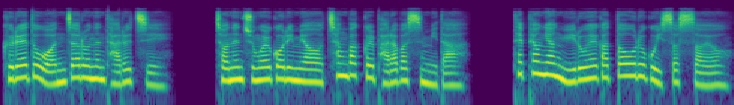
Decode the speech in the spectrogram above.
그래도 원자로는 다르지. 저는 중얼거리며 창밖을 바라봤습니다. 태평양 위로 해가 떠오르고 있었어요.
